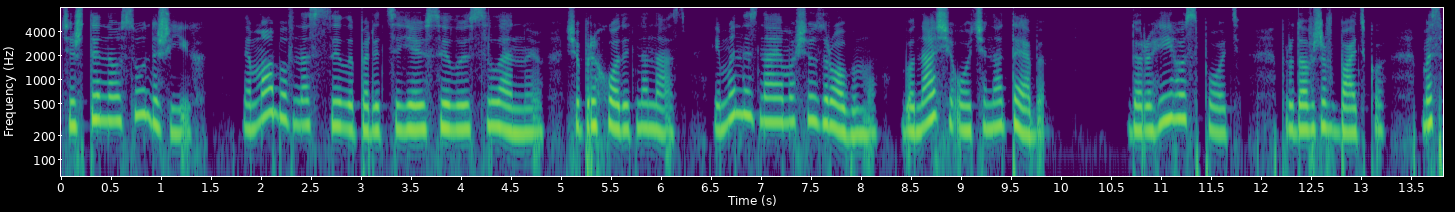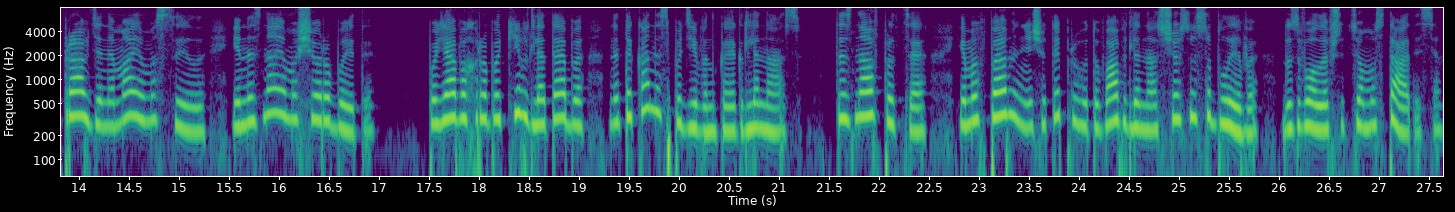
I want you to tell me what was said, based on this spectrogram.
чи ж ти не осудиш їх? Нема бо в нас сили перед цією силою селенною, що приходить на нас, і ми не знаємо, що зробимо, бо наші очі на тебе. Дорогий Господь, продовжив батько, ми справді не маємо сили і не знаємо, що робити. Поява хробаків для тебе не така несподіванка, як для нас. Ти знав про це, і ми впевнені, що ти приготував для нас щось особливе, дозволивши цьому статися.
